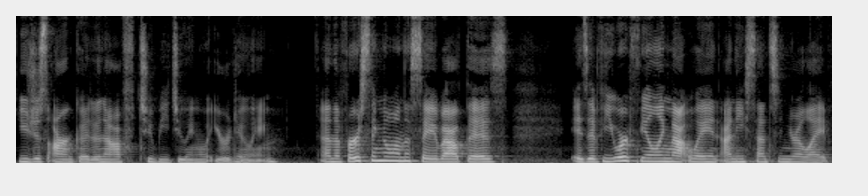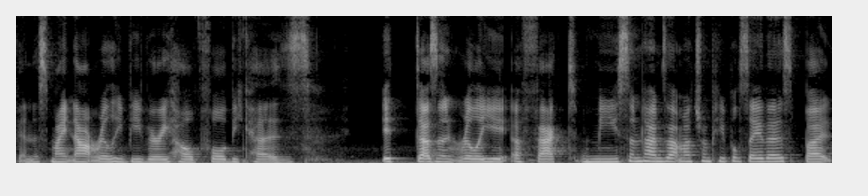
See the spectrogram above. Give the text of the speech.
you just aren't good enough to be doing what you're doing. And the first thing I want to say about this is if you are feeling that way in any sense in your life, and this might not really be very helpful because it doesn't really affect me sometimes that much when people say this, but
